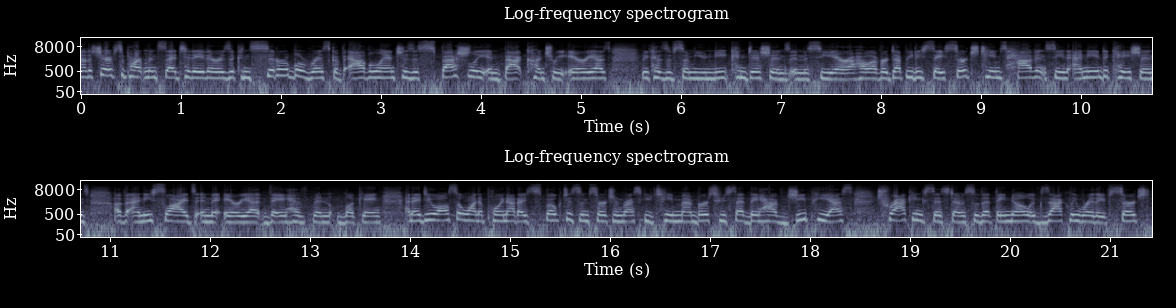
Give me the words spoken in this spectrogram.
Now, the Sheriff's Department said today there is a considerable risk of avalanches, especially in backcountry areas, because of some unique conditions in the Sierra. However, deputies say search teams haven't seen any indications of any slides in the area. They have been looking. And I do also want to point out, I spoke to some search and rescue team members who said they have GPS tracking systems so that they know exactly where they've searched.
